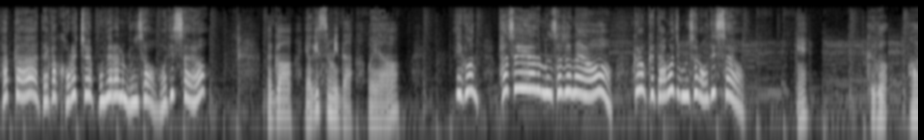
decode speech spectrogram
아까 내가 거래처에 보내라는 문서 어딨어요? 그거 여기 있습니다. 왜요? 이건 파쇄해야 하는 문서잖아요. 그럼 그 나머지 문서는 어딨어요? 예? 그거 파,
